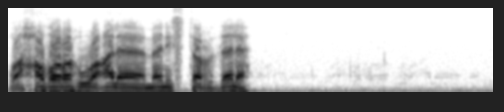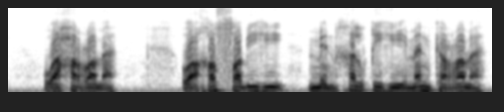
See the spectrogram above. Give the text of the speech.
وحضره على من استرذله وحرمه وخص به من خلقه من كرمه.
